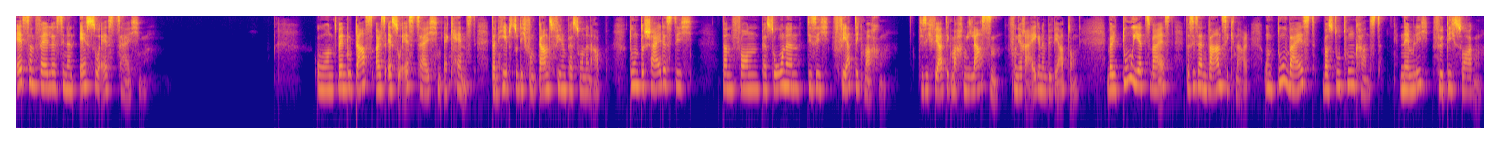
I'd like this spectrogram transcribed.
Essanfälle sind ein SOS-Zeichen. Und wenn du das als SOS-Zeichen erkennst, dann hebst du dich von ganz vielen Personen ab. Du unterscheidest dich dann von Personen, die sich fertig machen, die sich fertig machen lassen von ihrer eigenen Bewertung. Weil du jetzt weißt, das ist ein Warnsignal und du weißt, was du tun kannst, nämlich für dich sorgen.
